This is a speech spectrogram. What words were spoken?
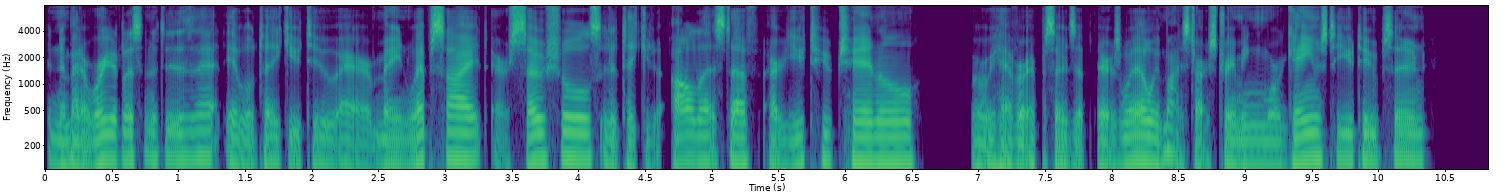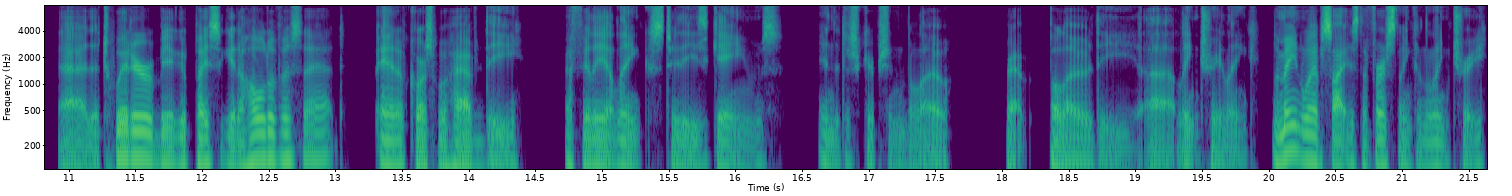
And no matter where you're listening to this at, it will take you to our main website, our socials. It'll take you to all that stuff, our YouTube channel, where we have our episodes up there as well. We might start streaming more games to YouTube soon. Uh, the Twitter would be a good place to get a hold of us at. And of course, we'll have the affiliate links to these games in the description below right below the uh, Linktree link. The main website is the first link in the Linktree.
